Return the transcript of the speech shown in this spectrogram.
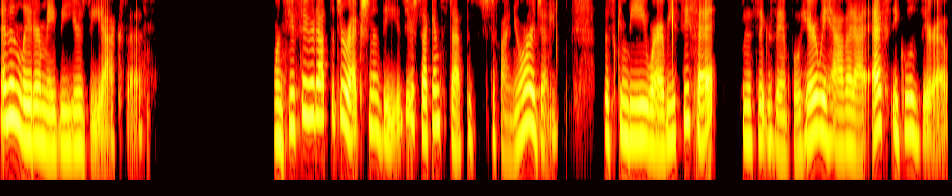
and then later maybe your z-axis. Once you've figured out the direction of these, your second step is to define your origin. This can be wherever you see fit. For this example here, we have it at x equals 0.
